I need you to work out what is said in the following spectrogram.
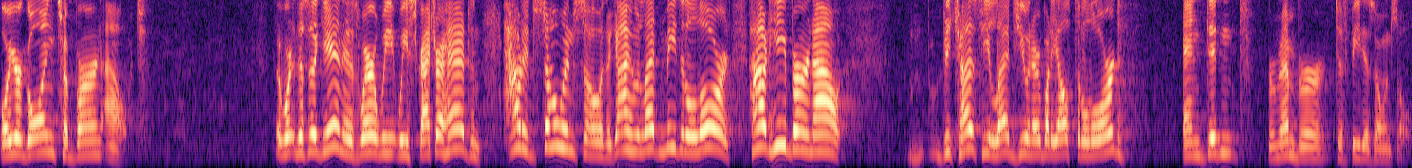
or you're going to burn out. This again is where we, we scratch our heads and how did so and so, the guy who led me to the Lord, how did he burn out? Because he led you and everybody else to the Lord and didn't remember to feed his own soul.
